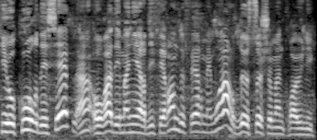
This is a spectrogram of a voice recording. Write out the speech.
qui au cours des siècles hein, aura des manières différentes de faire mémoire de ce chemin de croix unique.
